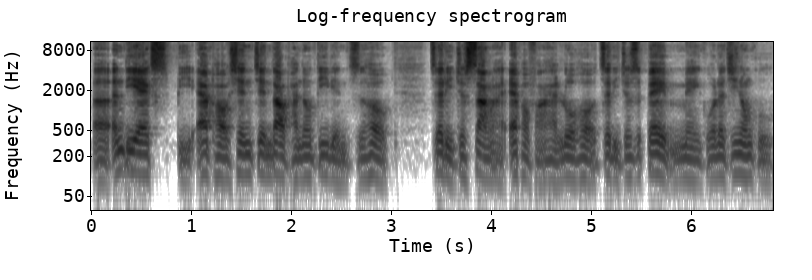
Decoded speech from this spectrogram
呃 NDX 比 Apple 先见到盘中低点之后。这里就上来，Apple 反而还落后。这里就是被美国的金融股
